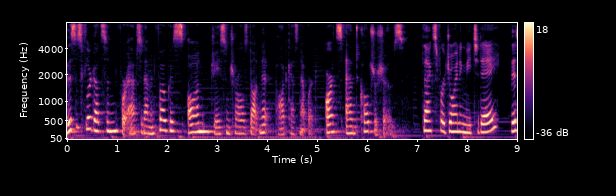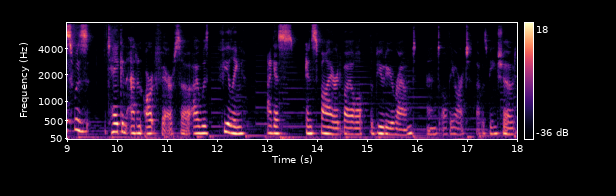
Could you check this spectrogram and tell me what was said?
This is Fleur Gutson for Amsterdam in Focus on JasonCharles.net podcast network, arts and culture shows. Thanks for joining me today. This was taken at an art fair, so I was feeling, I guess, inspired by all the beauty around and all the art that was being showed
